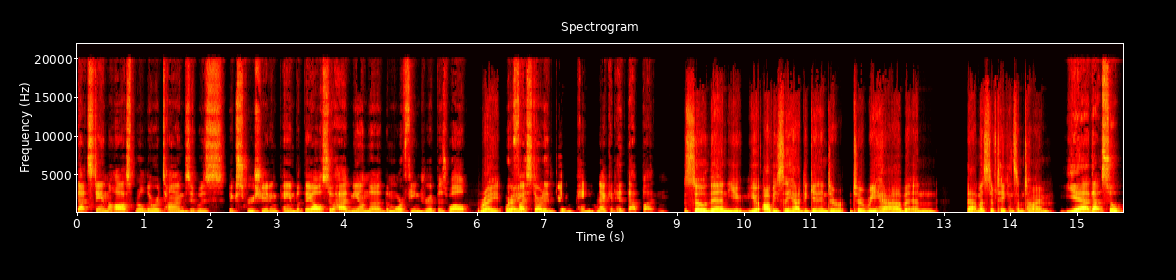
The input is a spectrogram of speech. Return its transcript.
that stay in the hospital, there were times it was excruciating pain, but they also had me on the the morphine drip as well. Right. Where right. if I started getting pain, I could hit that button. So then you you obviously had to get into to rehab and that must have taken some time. Yeah, that so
